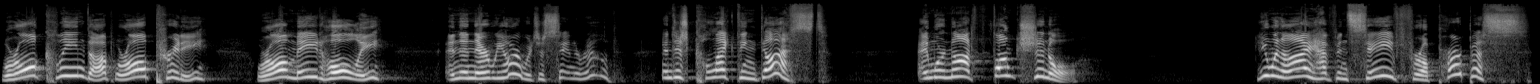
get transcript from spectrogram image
We're all cleaned up, we're all pretty, we're all made holy, and then there we are. We're just sitting around and just collecting dust. And we're not functional. You and I have been saved for a purpose.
